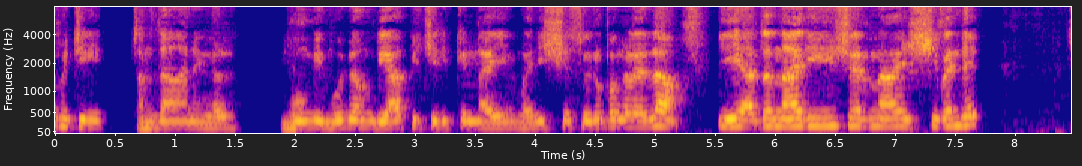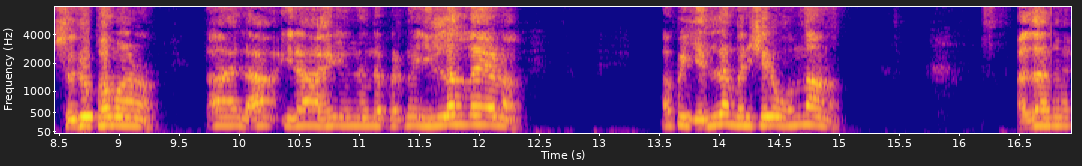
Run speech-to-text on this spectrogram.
പറ്റി സന്താനങ്ങൾ ഭൂമി മുഴുവൻ വ്യാപിച്ചിരിക്കുന്ന ഈ മനുഷ്യ സ്വരൂപങ്ങളെല്ലാം ഈ അർദ്ധനാരി ഈശ്വരനായ ശിവന്റെ സ്വരൂപമാണ്. ആ ഇലാഹയിൽ നിന്ന് പറഞ്ഞ ഇല്ലല്ലയാണ്. അപ്പൊ എല്ലാ മനുഷ്യരും ഒന്നാണ്. അതാണ്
